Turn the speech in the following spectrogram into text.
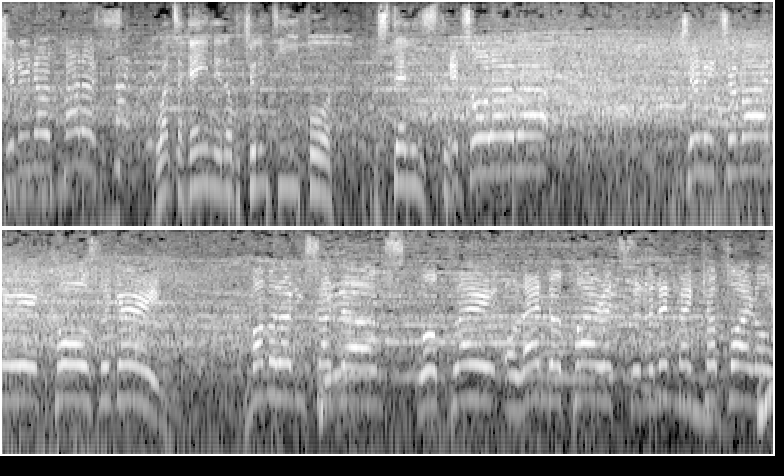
Genino Palace, Once again, an opportunity for Stellies. to- it's all over. Jelly Chavani calls the game. Mamelodi Sundowns will play Orlando Pirates in the Nedbank Cup final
